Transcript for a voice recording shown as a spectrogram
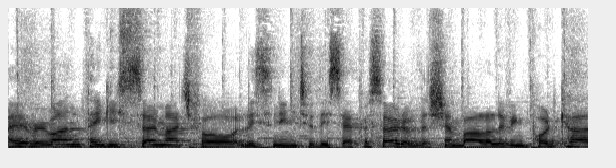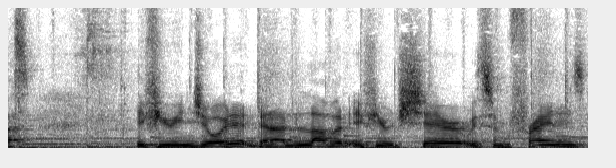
Hey everyone, thank you so much for listening to this episode of the Shambhala Living Podcast. If you enjoyed it, then I'd love it if you would share it with some friends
